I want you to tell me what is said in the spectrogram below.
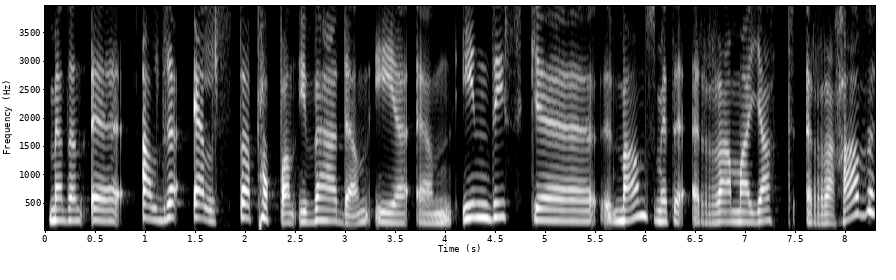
Men den eh, allra äldsta pappan i världen är en indisk eh, man som heter Ramayat Rahav.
